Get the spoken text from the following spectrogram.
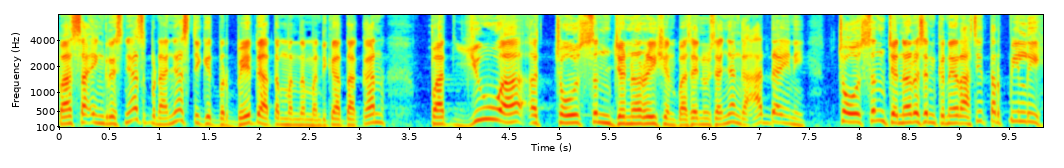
Bahasa Inggrisnya sebenarnya sedikit berbeda teman-teman. Dikatakan, but you are a chosen generation. Bahasa Indonesia-nya nggak ada ini. Chosen generation, generasi terpilih.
